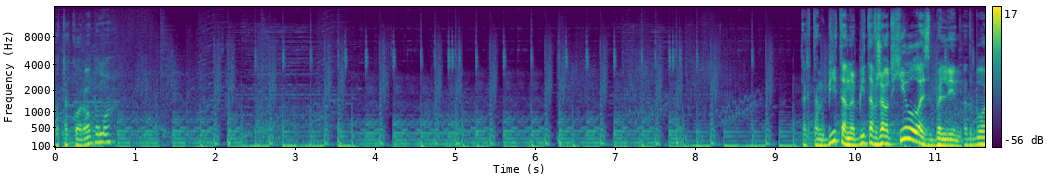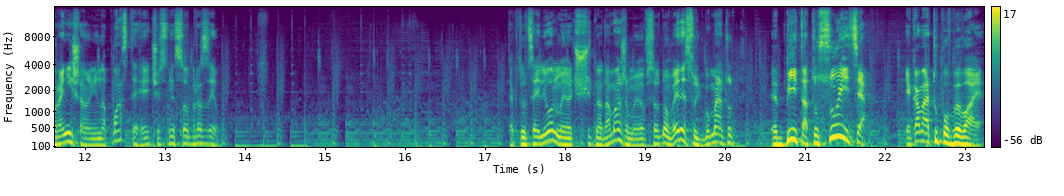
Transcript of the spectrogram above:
Отако робимо. Так там біта, но біта вже отхилилась, блін. Треба було раніше на неї напасти, я щось не сообразив. Так тут цей Леон, ми його чуть-чуть надамажимо, його все одно винесуть, бо в мене тут е, біта тусується, яка мене тупо вбиває.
